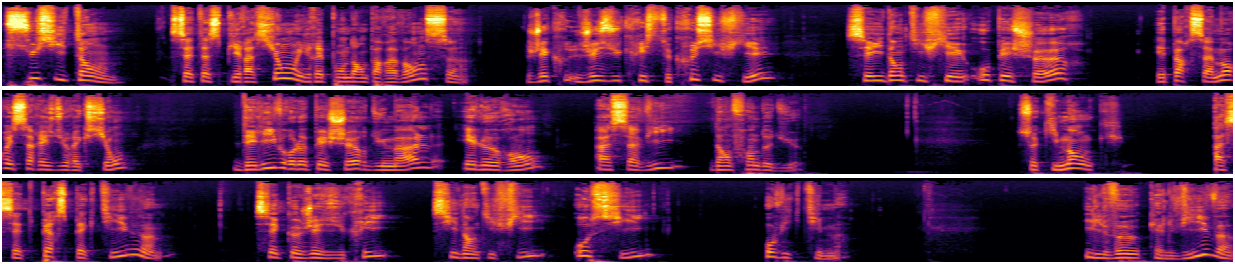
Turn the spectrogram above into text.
suscitant cette aspiration, y répondant par avance, Jésus-Christ crucifié s'est identifié au pécheur et par sa mort et sa résurrection délivre le pécheur du mal et le rend à sa vie d'enfant de Dieu. Ce qui manque à cette perspective, c'est que Jésus-Christ s'identifie aussi aux victimes. Il veut qu'elles vivent,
